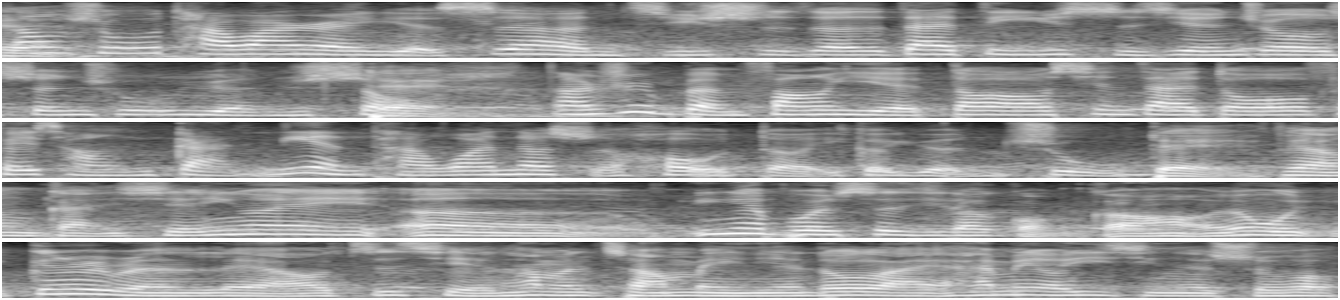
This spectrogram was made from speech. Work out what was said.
当初台湾人也是很及时的在第一时间就伸出援手，那日本方也到现在都非常感念台湾那时候的一个援助。对，非常感谢，因为呃。应该不会涉及到广告哈，因为我跟日本人聊之前，他们常每年都来，还没有疫情的时候，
